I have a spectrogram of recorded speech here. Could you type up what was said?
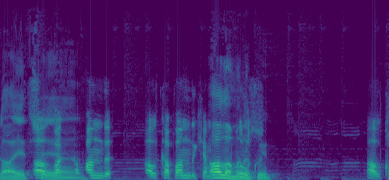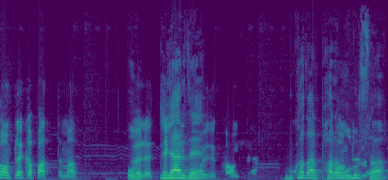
Gayet Al şey bak yani. kapandı. Al kapandı Kemal. Al amına koyayım. Al komple kapattım al. Oğlum, Böyle teknik ileride koyduk komple. bu kadar param Kontrol olursa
